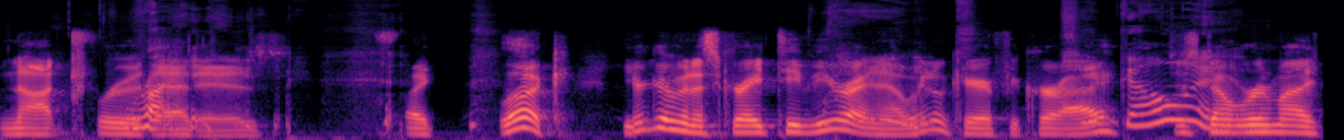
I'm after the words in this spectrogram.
not true Right. that is. It's like, look, you're giving us great TV right now. We don't care if you cry. Just don't ruin my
